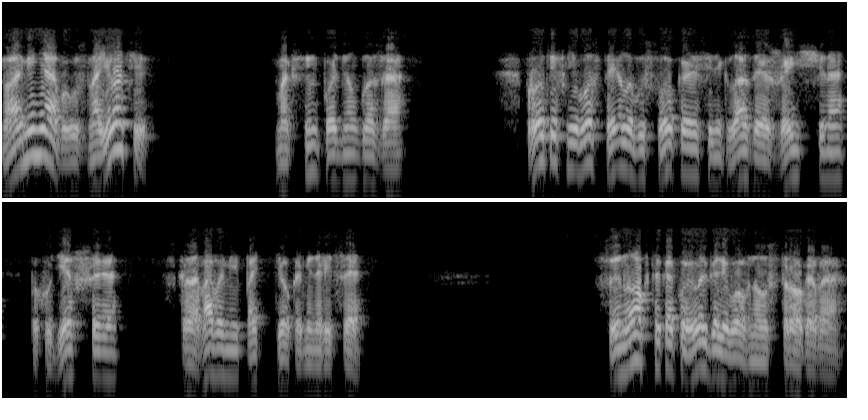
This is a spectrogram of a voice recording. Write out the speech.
«Ну а меня вы узнаете?» Максим поднял глаза. Против него стояла высокая синеглазая женщина, похудевшая, с кровавыми подтеками на лице. «Сынок-то какой, Ольга Львовна Устрогова!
